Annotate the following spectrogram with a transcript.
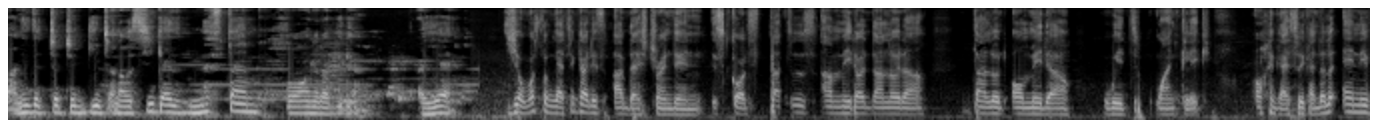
And hit the Ochoochogift and I will see you guys next time for another video. Uh, yeah. Yo, what's up guys? Check out this app that's trending. It's called Status and Media Downloader. Download all media with one click. Alright guys, so you can download any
